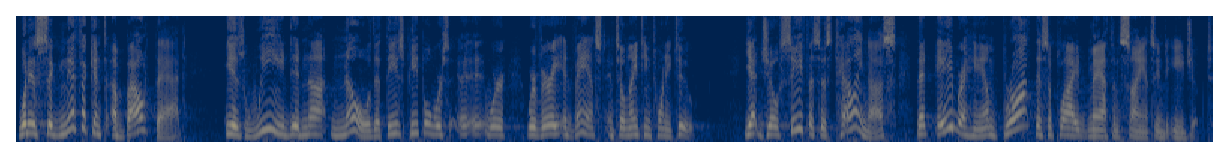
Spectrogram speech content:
What is significant about that is we did not know that these people were, uh, were, were very advanced until 1922. Yet Josephus is telling us that Abraham brought this applied math and science into Egypt,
